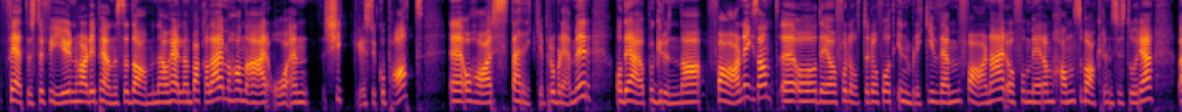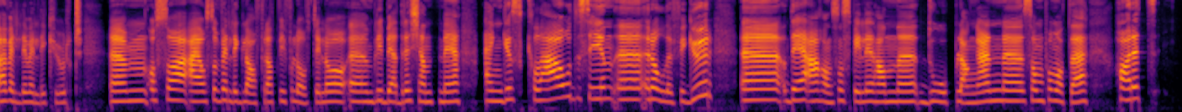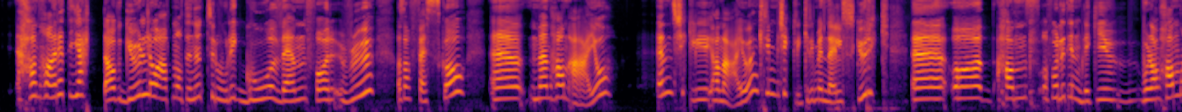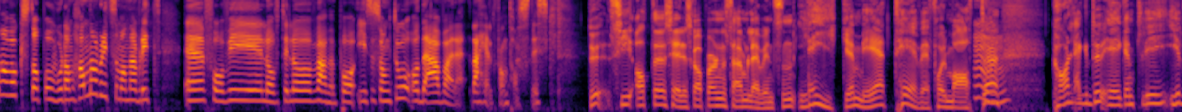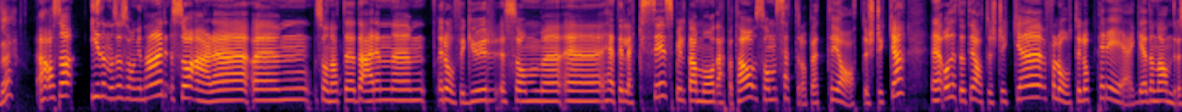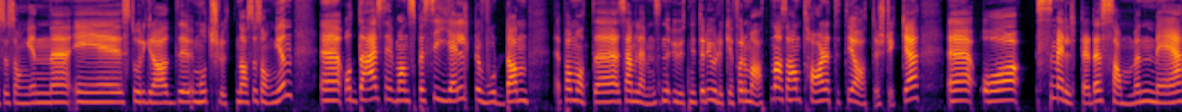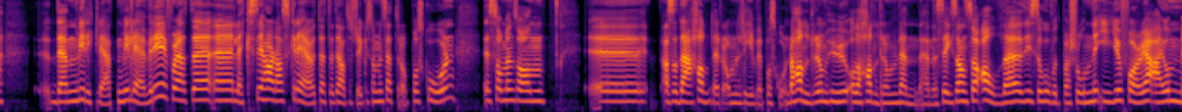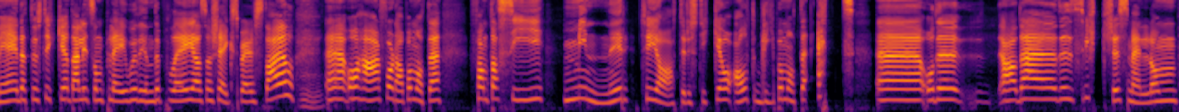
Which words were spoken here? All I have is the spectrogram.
feteste fyren, har de peneste damene og hele den pakka der, men han er òg en skikkelig psykopat. Eh, og har sterke problemer. Og det er jo på grunn av faren, ikke sant. Eh, og det å få lov til å få et innblikk i hvem faren er, og få mer om hans bakgrunnshistorie, er veldig, veldig kult. Um, og så er jeg også veldig glad for at vi får lov til å uh, bli bedre kjent med Angus Cloud sin uh, rollefigur. Uh, det er han som spiller han doplangeren som på en måte har et han har et hjerte av gull og er på en måte en utrolig god venn for Rue, altså Fesco, eh, men han er jo en skikkelig Han er jo en krim, skikkelig kriminell skurk. Eh, og hans, å få litt innblikk i hvordan han har vokst opp, og hvordan han har blitt som han har blitt, eh, får vi lov til å være med på i sesong to, og det er bare Det er helt fantastisk. Du, Si at eh, serieskaperen Sam Levinson leker med TV-formatet. Mm. Hva legger du egentlig i det? Altså, i denne sesongen her så er det um, sånn at det er en um, rollefigur som uh, heter Lexi, spilt av Maud Apatow, som setter opp et teaterstykke. Uh, og dette teaterstykket får lov til å prege denne andre sesongen uh, i stor grad mot slutten av sesongen. og der ser man spesielt hvordan på en måte Sam Levinson utnytter de ulike formatene. Altså Han tar dette teaterstykket og smelter det sammen med den virkeligheten vi lever i. For at eh, Lexi har da skrevet dette teaterstykket som hun setter opp på skolen, eh, som en sånn eh, altså Det handler om livet på skolen. Det handler om hun, og det handler om vennene hennes. Så alle disse hovedpersonene i Euphoria er jo med i dette stykket. Det er litt sånn play within the play, altså Shakespeare-style. Mm. Eh, og her får da på en måte fantasi, minner, teaterstykket og alt blir på en måte ett. Eh, og det, ja, det, det switches mellom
